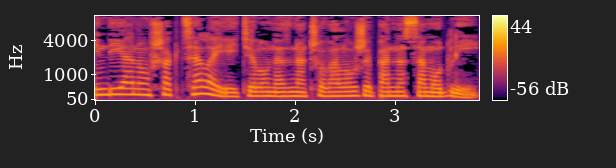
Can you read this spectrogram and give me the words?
Indiánom však celé jej telo naznačovalo, že panna sa modlí.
